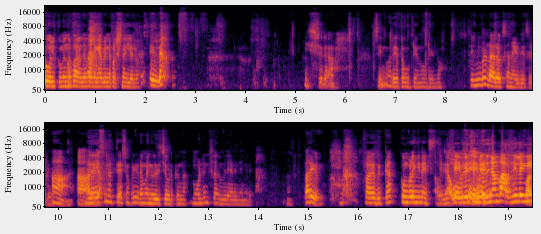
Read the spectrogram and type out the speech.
തോൽക്കുമെന്ന് പറഞ്ഞു തുടങ്ങിയാ പിന്നെ പ്രശ്നമില്ലല്ലോ. ഇല്ല. ഈശ്വര. സിനിമ അറിയാത്ത കുട്ടിയാന്ന് പറയല്ലോ. സിമ്പിൾ ഡയലോഗ്സ് ആണ് എഴുതി വെച്ചിരിക്കുന്നത്. ആ. ഗേൾസിന് അത്യാവശ്യം ഫ്രീഡം അനുവദിച്ചു കൊടുക്കുന്ന മോഡേൺ ഫാമിലിയാണ് ഞങ്ങളുടെ പറയൂ. ഫഹദുക്ക കുമ്പളങ്ങി നൈറ്റ്സ് എന്റെ ഫേവറേറ്റ് സിനിമ ഇത് ഞാൻ പറഞ്ഞില്ലെങ്കിൽ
